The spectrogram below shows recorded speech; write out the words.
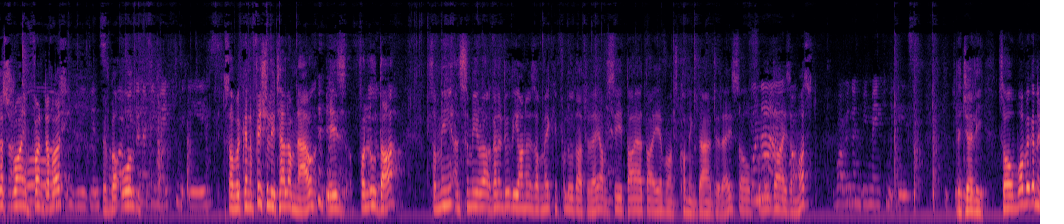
just right in front of All us, the ingredients. we've so got what all we're the- gonna be making is So we can officially tell them now is faluda. So me and Samira are going to do the honors of making faluda today. Obviously, Taya Taya, everyone's coming down today. So For faluda now, is a what- must. what we're gonna be making is The jelly. So what we're going to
